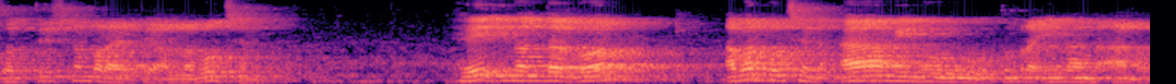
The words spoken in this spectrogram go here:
ছত্রিশ নম্বর আয়াতে আল্লাহ বলছেন হে ইমানদারগণ আবার বলছেন, আমিনু, তোমরা ইমান আনো।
